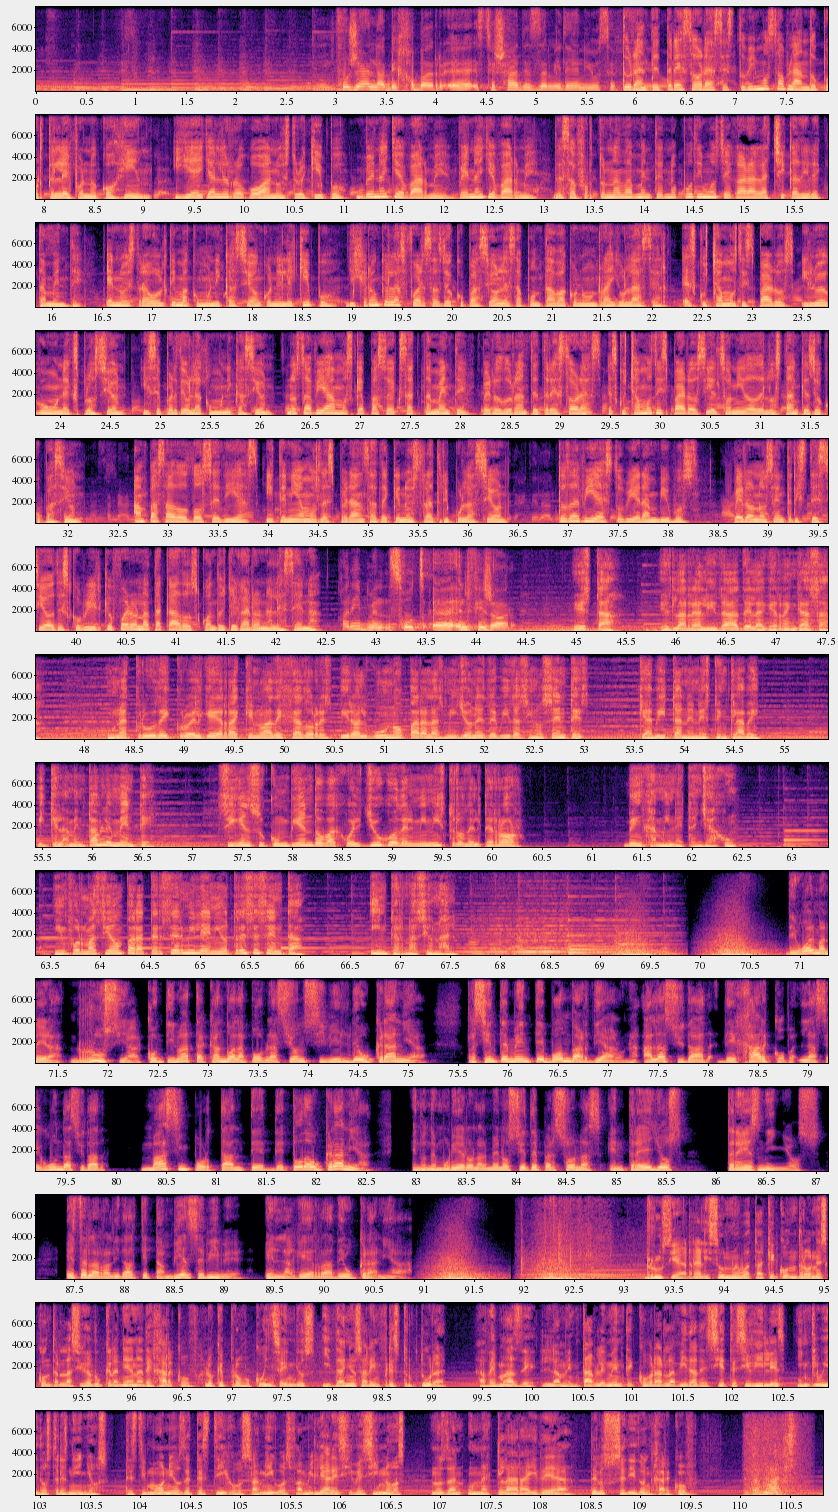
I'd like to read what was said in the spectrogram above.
Durante tres horas estuvimos hablando por teléfono con Hind y ella le rogó a nuestro equipo, ven a llevarme, ven a llevarme. Desafortunadamente no pudimos llegar a la chica directamente. En nuestra última comunicación con el equipo, dijeron que las fuerzas de ocupación les apuntaba con un rayo láser. Escuchamos disparos y luego una explosión y se perdió la comunicación. No sabíamos qué pasó exactamente, pero durante tres horas escuchamos disparos y el sonido de los tanques de ocupación. Han pasado 12 días y teníamos la esperanza de que nuestra tripulación todavía estuvieran vivos, pero nos entristeció descubrir que fueron atacados cuando llegaron a la escena. Esta es la realidad de la guerra en Gaza. Una cruda y cruel guerra que no ha dejado respiro alguno para las millones de vidas inocentes que habitan en este enclave y que lamentablemente siguen sucumbiendo bajo el yugo del ministro del terror, Benjamín Netanyahu. Información para Tercer Milenio 360 Internacional. De igual manera, Rusia continúa atacando a la población civil de Ucrania. Recientemente bombardearon a la ciudad de Kharkov, la segunda ciudad más importante de toda Ucrania, en donde murieron al menos siete personas, entre ellos tres niños. Esta es la realidad que también se vive en la guerra de Ucrania. Rusia realizó un nuevo ataque con drones contra la ciudad ucraniana de Kharkov, lo que provocó incendios y daños a la infraestructura, además de, lamentablemente, cobrar la vida de siete civiles, incluidos tres niños. Testimonios de testigos, amigos, familiares y vecinos nos dan una clara idea de lo sucedido en Kharkov.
